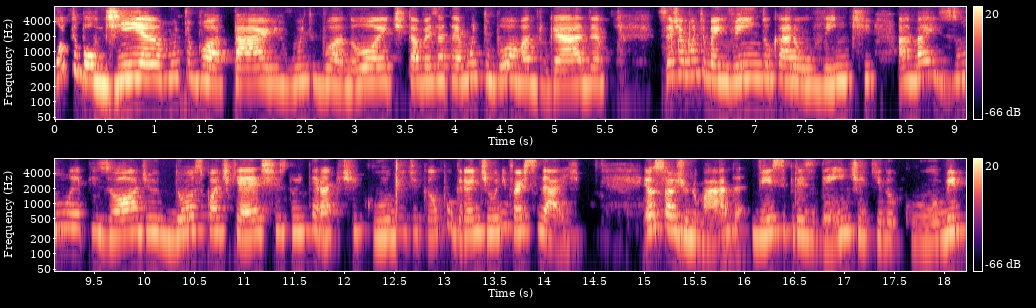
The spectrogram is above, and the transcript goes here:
Muito bom dia, muito boa tarde, muito boa noite, talvez até muito boa madrugada. Seja muito bem-vindo, caro ouvinte, a mais um episódio dos podcasts do Interact Clube de Campo Grande Universidade. Eu sou a Mada, vice-presidente aqui do clube,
